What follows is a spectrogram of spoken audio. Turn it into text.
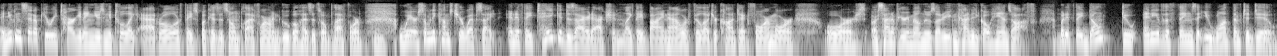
And you can set up your retargeting using a tool like AdRoll, or Facebook has its own platform, and Google has its own platform, mm. where somebody comes to your website, and if they take a desired action, like they buy now or fill out your contact form or or or sign up for your email newsletter, you can kind of go hands off. Mm. But if they don't do any of the things that you want them to do,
